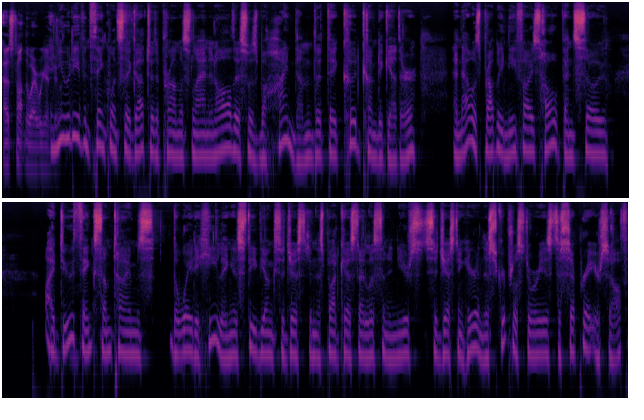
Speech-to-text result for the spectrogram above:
that's not the way we're going to And you would even think once they got to the promised land and all this was behind them that they could come together. And that was probably Nephi's hope. And so I do think sometimes the way to healing, as Steve Young suggested in this podcast I listened, and you're suggesting here in this scriptural story, is to separate yourself.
